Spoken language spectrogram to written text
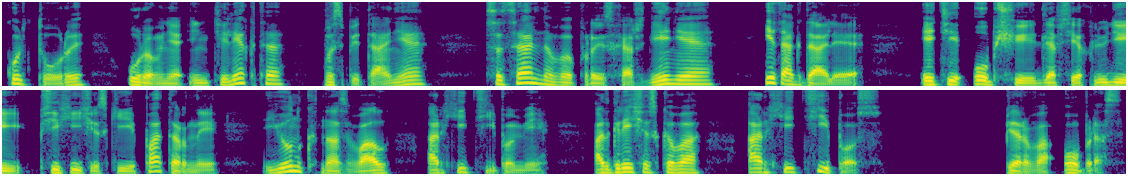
культуры, уровня интеллекта, воспитания, социального происхождения и так далее. Эти общие для всех людей психические паттерны Юнг назвал архетипами, от греческого «архетипос» — первообраз.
